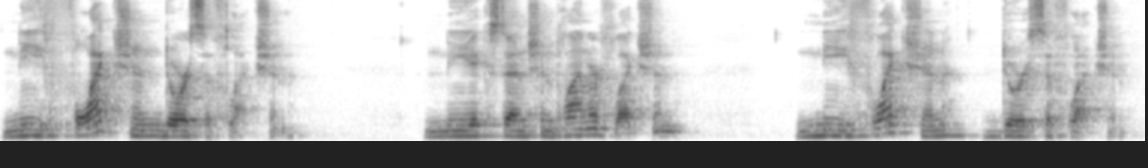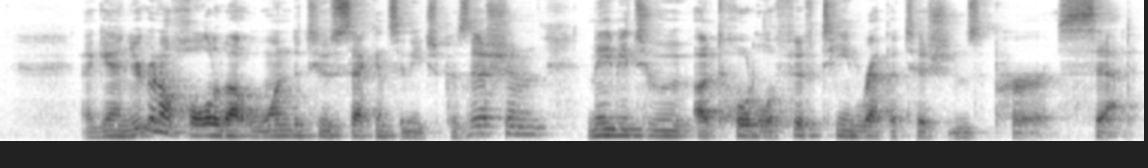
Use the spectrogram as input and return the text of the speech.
knee flexion dorsiflexion. Knee extension plantar flexion, knee flexion dorsiflexion. Again, you're going to hold about one to two seconds in each position, maybe to a total of 15 repetitions per set.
